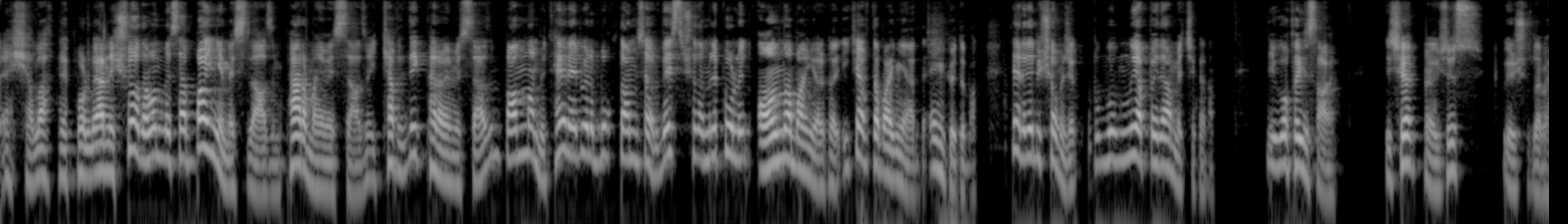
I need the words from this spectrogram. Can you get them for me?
İnşallah raporla yani şu adamın mesela ban yemesi lazım. Perma yemesi lazım. İki hafta tek perma yemesi lazım. Banlamıyor. TR böyle boktan bir şey var. West şu adam raporlayın anına ban yiyor arkadaşlar. İki hafta ban yerdi. En kötü bak. TR'de bir şey olmayacak. Bu, bu- bunu yapmaya devam edecek adam. League of Legends abi. İşte görüşürüz. Görüşürüz. Bye.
